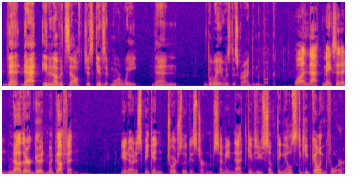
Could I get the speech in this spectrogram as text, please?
That that in and of itself just gives it more weight than the way it was described in the book. Well, and that makes it another good MacGuffin. You know, to speak in George Lucas terms. I mean, that gives you something else to keep going for.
